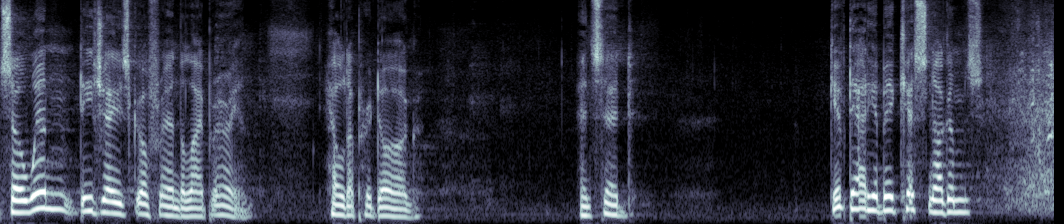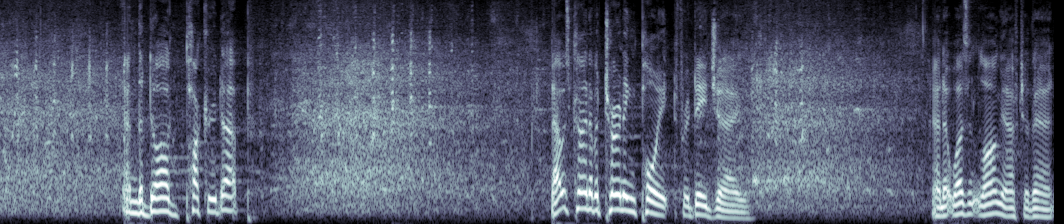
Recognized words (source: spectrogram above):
So when DJ's girlfriend, the librarian, held up her dog and said, Give daddy a big kiss, Snuggums. and the dog puckered up. That was kind of a turning point for DJ. And it wasn't long after that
